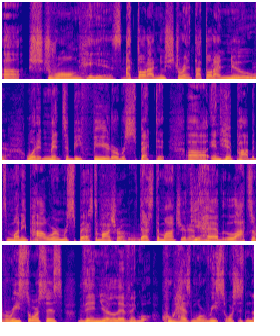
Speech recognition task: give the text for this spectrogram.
uh, strong he is. I thought I knew strength. I thought I knew Yeah. what it meant to be feared or respected. Uh, in hip hop, it's money, power, and respect. That's the mantra. That's the mantra. If you have lots of resources, then you're living. Well, who has more resources than the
